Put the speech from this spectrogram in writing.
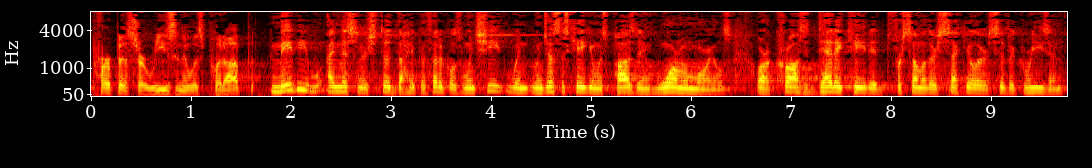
purpose or reason it was put up? Maybe I misunderstood the hypotheticals. When she, when, when Justice Kagan was positing war memorials or a cross dedicated for some other secular civic reason,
